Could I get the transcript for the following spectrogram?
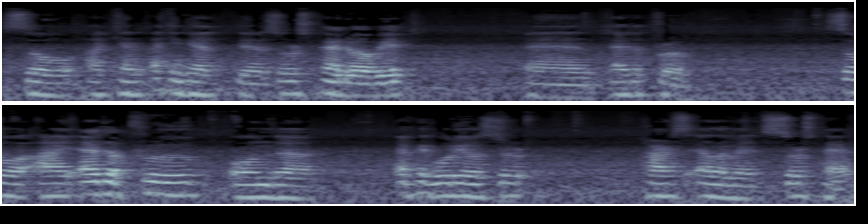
so I can I can get the source pad of it and add a probe. So I add a probe on the MPEG audio parse element source pad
